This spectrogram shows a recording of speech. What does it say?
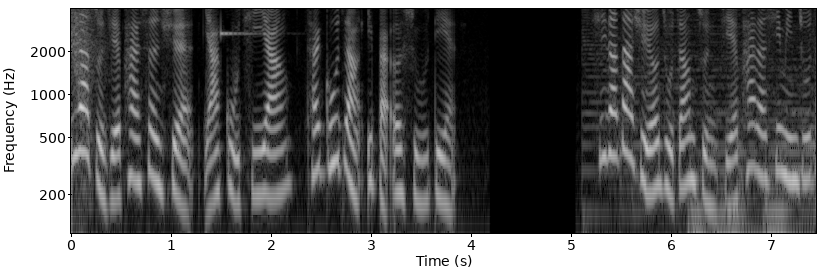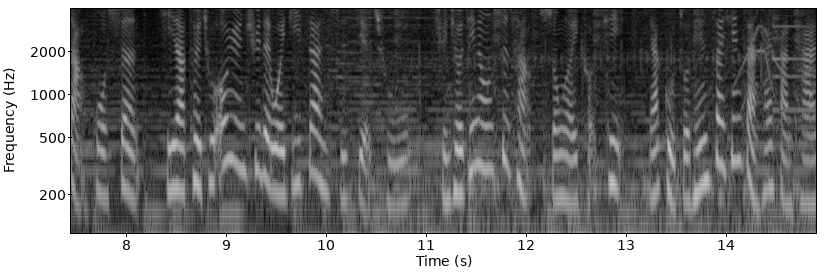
希腊总结派胜选，雅股齐扬，台股涨一百二十五点。希腊大选有主张准结派的新民主党获胜，希腊退出欧元区的危机暂时解除，全球金融市场松了一口气。雅股昨天率先展开反弹，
